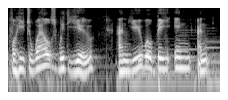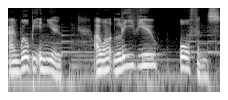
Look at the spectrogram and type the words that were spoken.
for he dwells with you, and you will be in and, and will be in you. I will not leave you orphans.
